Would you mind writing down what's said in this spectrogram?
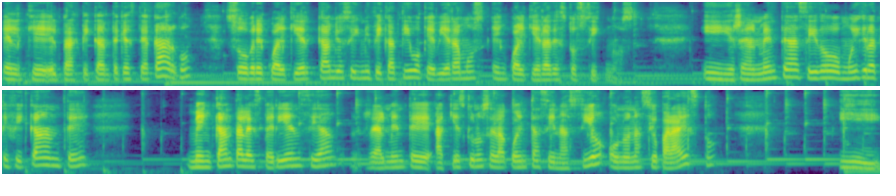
el, que, el practicante que esté a cargo sobre cualquier cambio significativo que viéramos en cualquiera de estos signos. Y realmente ha sido muy gratificante. Me encanta la experiencia. Realmente aquí es que uno se da cuenta si nació o no nació para esto. Y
